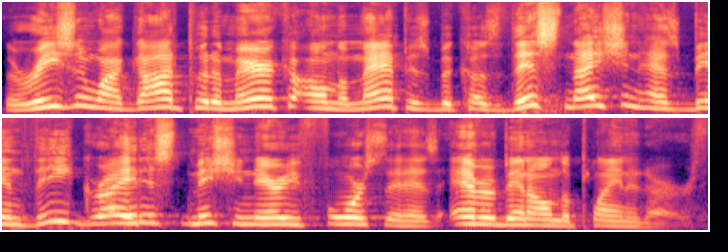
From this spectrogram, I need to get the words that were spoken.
The reason why God put America on the map is because this nation has been the greatest missionary force that has ever been on the planet Earth.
